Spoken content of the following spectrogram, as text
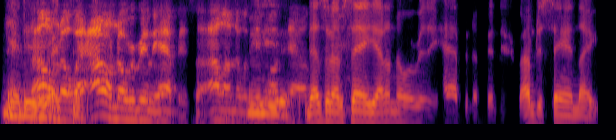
Yeah, Yeah, I don't right know. thing. What, I don't know what really happened. So I don't know what Me they walked out. That's what I'm saying. Yeah, I don't know what really happened up in there. But I'm just saying, like,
